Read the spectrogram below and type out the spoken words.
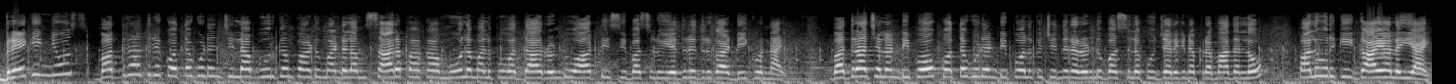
బ్రేకింగ్ న్యూస్. భద్రాద్రి కొత్తగూడెం జిల్లా బూర్గంపాడు మండలం సారపాక మూలమలుపు వద్ద రెండు ఆర్టీసీ బస్సులు ఎదురెదురుగా ఢీకొన్నాయి. భద్రాచలం డిపో కొత్తగూడెం డిపోలకు చెందిన రెండు బస్సులకు జరిగిన ప్రమాదంలో పలువురికి గాయాలయ్యాయి.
